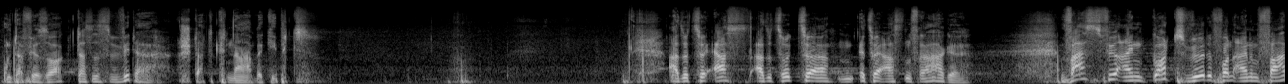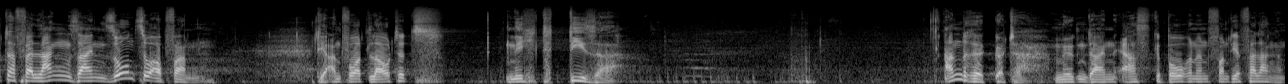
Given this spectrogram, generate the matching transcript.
und dafür sorgt, dass es Widder statt Knabe gibt. Also, zuerst, also zurück zur, äh, zur ersten Frage. Was für ein Gott würde von einem Vater verlangen, seinen Sohn zu opfern? Die Antwort lautet, nicht dieser. Andere Götter mögen deinen Erstgeborenen von dir verlangen.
